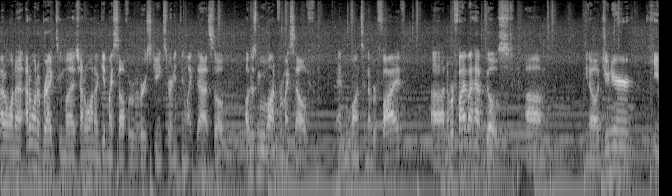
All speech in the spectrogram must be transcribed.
I don't wanna, I don't wanna brag too much. I don't wanna give myself a reverse jinx or anything like that. So I'll just move on for myself and move on to number five. Uh, number five, I have Ghost. Um, you know, Junior, he,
